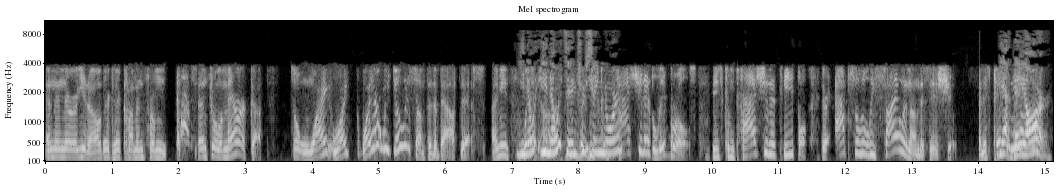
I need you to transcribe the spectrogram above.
and then they're you know they're they're coming from Central America. So why why why aren't we doing something about this? I mean, You know- you know what's interesting, these Norm? Compassionate liberals, these compassionate people, they're absolutely silent on this issue, and it's Yeah, they off. are.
